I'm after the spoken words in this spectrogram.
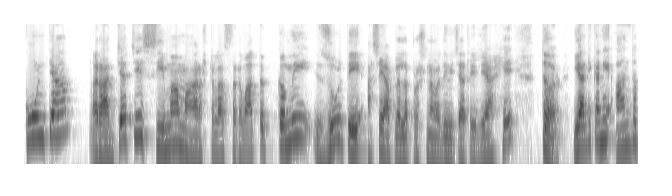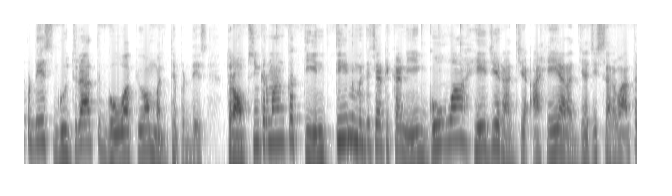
कोणत्या राज्याची सीमा महाराष्ट्राला सर्वात कमी जुळते असे आपल्याला प्रश्नामध्ये विचारलेले आहे? तर या ठिकाणी आंध्र प्रदेश गुजरात गोवा किंवा मध्य प्रदेश. तर ऑप्शन क्रमांक तीन तीन म्हणजे या ठिकाणी गोवा हे जे राज्य आहे या राज्याची सर्वात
